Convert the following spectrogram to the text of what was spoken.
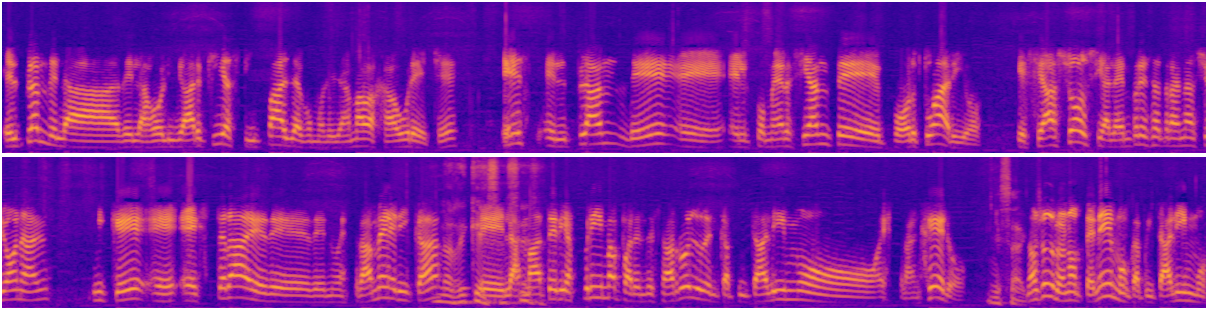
El plan de, la, de las oligarquías cipaya, como le llamaba Jaureche, es el plan de eh, el comerciante portuario, que se asocia a la empresa transnacional y que eh, extrae de, nuestra América eh, las materias primas para el desarrollo del capitalismo extranjero. Nosotros no tenemos capitalismo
